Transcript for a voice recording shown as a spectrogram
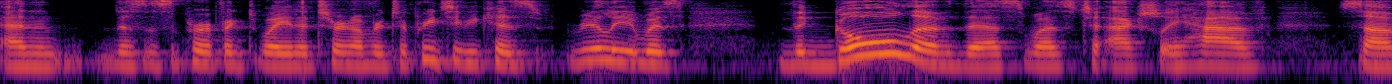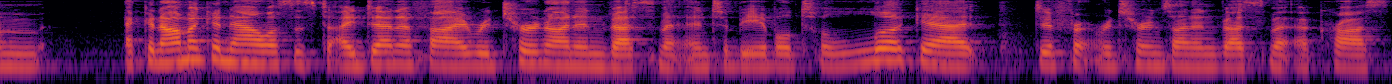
and this is a perfect way to turn over to Preeti because really it was the goal of this was to actually have some economic analysis to identify return on investment and to be able to look at different returns on investment across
